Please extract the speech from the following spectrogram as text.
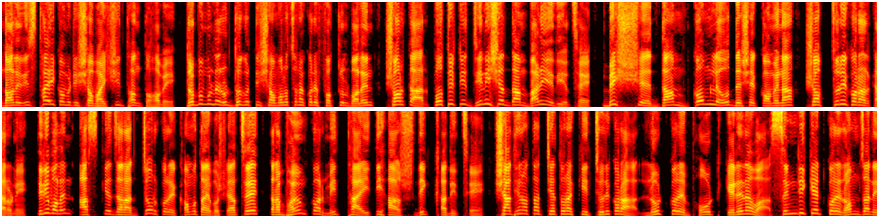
দলের স্থায়ী কমিটির সভায় সিদ্ধান্ত হবে। দ্রব্যমূল্যের ঊর্ধ্বগতির সমালোচনা করে ফখরুল বলেন, সরকার প্রতিটি জিনিসের দাম বাড়িয়ে দিয়েছে। বিশ্বে দাম কমলেও দেশে কমে না। সব চুরি করার কারণে। তিনি বলেন, আজকে যারা জোর করে ক্ষমতায় বসে আছে, তারা ভয়ঙ্কর মিথ্যা ইতিহাস দীক্ষা দিচ্ছে। স্বাধীনতার চেতনা কি চুরি করা, লুট করে ভোট কেড়ে নেওয়া, সিন্ডিকেট করে রমজানে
